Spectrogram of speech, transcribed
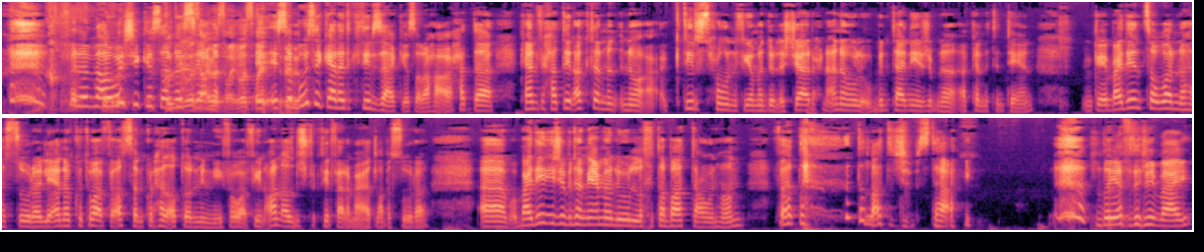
فلما أول شيء كسرنا وسعي. السمبوسه كانت كتير زاكية صراحة. حتى كان في حاطين أكثر من إنه كتير صحون فيهم هدول الأشياء. رحنا أنا وبنت تانية جبنا أكلنا تنتين. okay بعدين تصورنا هالصورة اللي أنا كنت واقفة أصلا كل حدا أطول مني. فواقفين اون مش كثير فارق معي أطلع بالصورة. وبعدين اجوا بدهم يعملوا الخطابات تاعونهم. فطلعت الجبس تاعي. ضيفت اللي معي.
